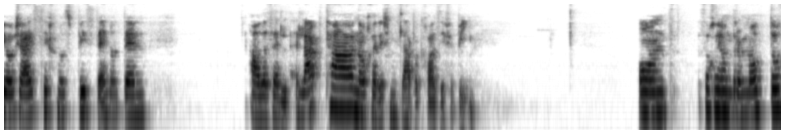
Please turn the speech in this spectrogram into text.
ja scheiße, ich muss bis dann und dann alles er erlebt haben, nachher ist mein Leben quasi vorbei. Und so ein bisschen unter dem Motto,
